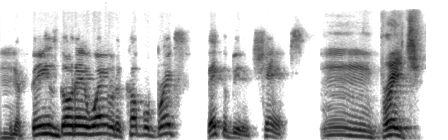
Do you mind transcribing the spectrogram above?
And if things go their way with a couple breaks, they could be the champs. Mm, preach.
